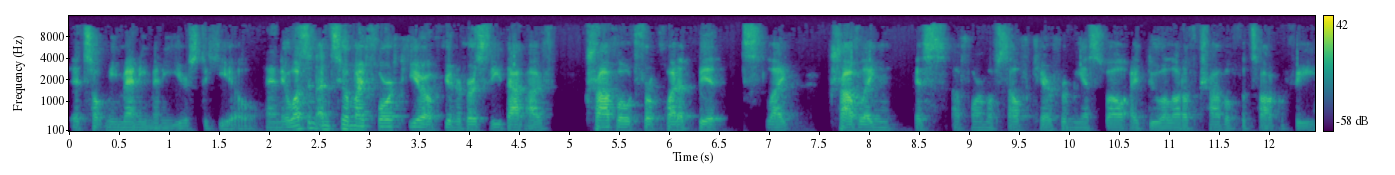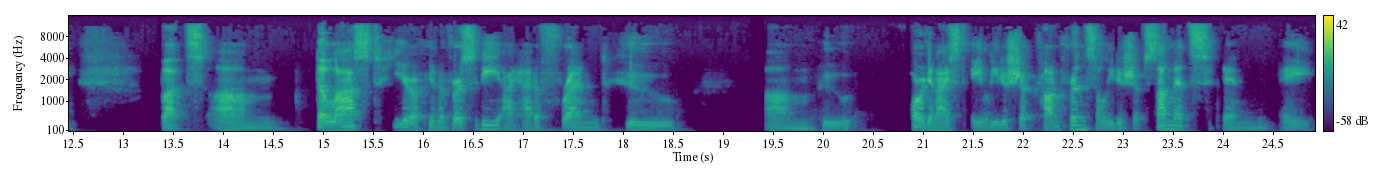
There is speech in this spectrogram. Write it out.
it took me many, many years to heal. And it wasn't until my fourth year of university that I've traveled for quite a bit. Like traveling is a form of self care for me as well. I do a lot of travel photography. But um, the last year of university, I had a friend who um, who organized a leadership conference, a leadership summit in a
